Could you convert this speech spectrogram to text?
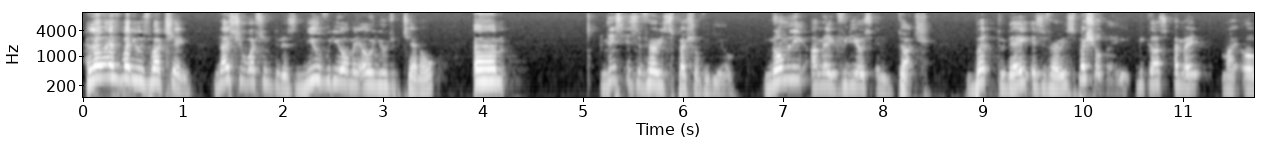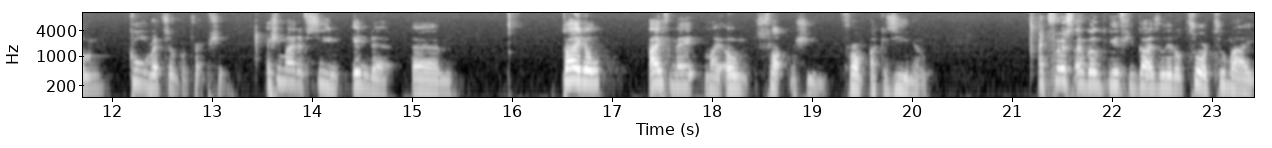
Hello everybody who's watching. Nice you're watching to this new video on my own YouTube channel. Um, this is a very special video. Normally I make videos in Dutch, but today is a very special day because I made my own cool redstone contraption. As you might have seen in the um, title, I've made my own slot machine from a casino. At first I'm going to give you guys a little tour to my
